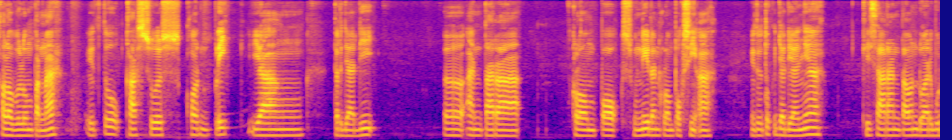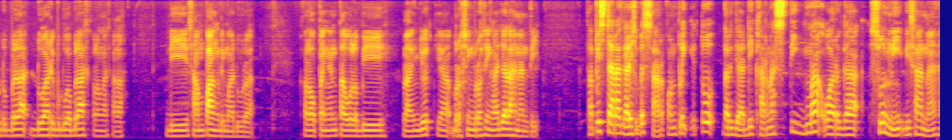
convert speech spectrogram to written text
Kalau belum pernah, itu kasus konflik yang terjadi uh, antara kelompok Sunni dan kelompok Syiah. Itu tuh kejadiannya kisaran tahun 2012 2012 kalau nggak salah di Sampang di Madura. Kalau pengen tahu lebih lanjut ya browsing-browsing aja lah nanti. Tapi secara garis besar konflik itu terjadi karena stigma warga Sunni di sana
